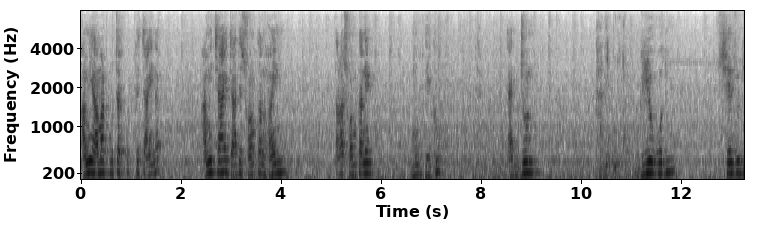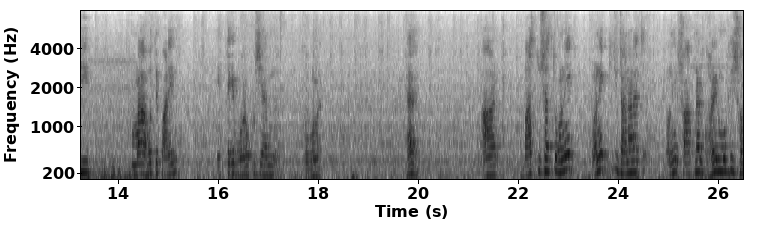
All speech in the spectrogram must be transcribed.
আমি আমার প্রচার করতে চাই না। আমি চাই যাদের সন্তান হয়নি, তারা সন্তানের মুখ দেখুক। একজন গৃহবধূ, সে যদি মা হতে পারেন, এর থেকে বড় খুশি আমি হব না। হ্যাঁ। আর বাস্তুশাস্ত্র অনেক অনেক কিছু জানার আছে। অনেক স- আপনার ঘরের মধ্যেই সব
